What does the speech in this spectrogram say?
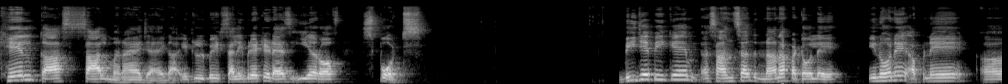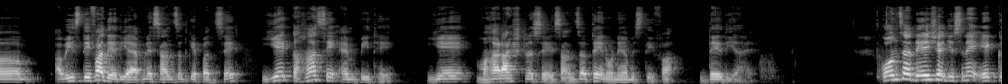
खेल का साल मनाया जाएगा। It will be celebrated as year of sports BJP के सांसद नाना पटोले, इन्होंने अपने अभी इस्तीफा दे दिया है अपने सांसद के पद से। ये कहाँ से एमपी थे? ये महाराष्ट्र से सांसद थे, इन्होंने अब इस्तीफा दे दिया है। कौन सा देश है जिसने एक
